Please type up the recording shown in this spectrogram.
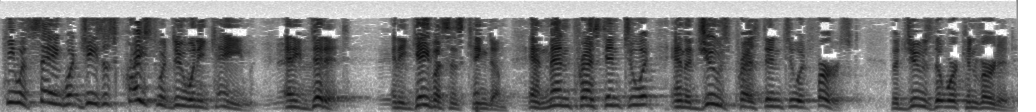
He was saying what Jesus Christ would do when He came. Amen. And He did it. And He gave us His kingdom. And men pressed into it, and the Jews pressed into it first. The Jews that were converted.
